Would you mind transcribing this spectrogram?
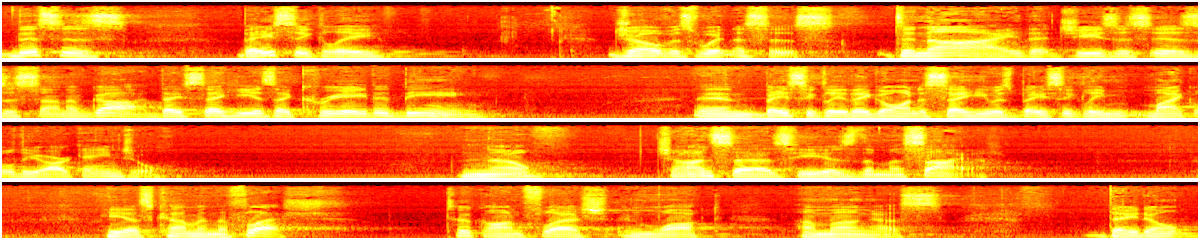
This is basically Jehovah's Witnesses deny that Jesus is the Son of God. They say he is a created being. And basically, they go on to say he was basically Michael the archangel. No. John says he is the Messiah. He has come in the flesh, took on flesh, and walked among us. They don't,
